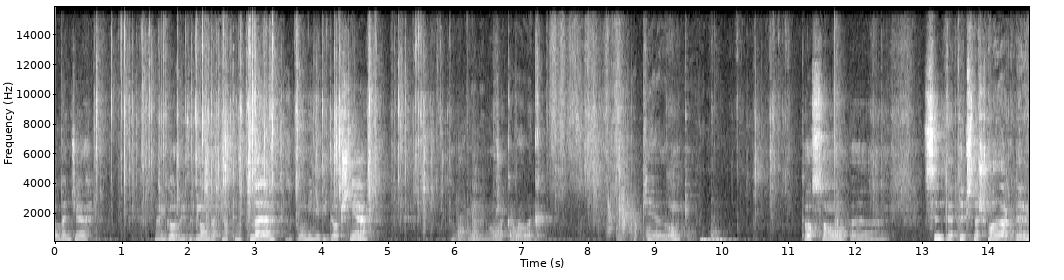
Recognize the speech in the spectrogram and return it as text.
To będzie najgorzej wyglądać na tym tle, zupełnie niewidocznie. Robimy może kawałek papieru. To są e, syntetyczne szmaragdy.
